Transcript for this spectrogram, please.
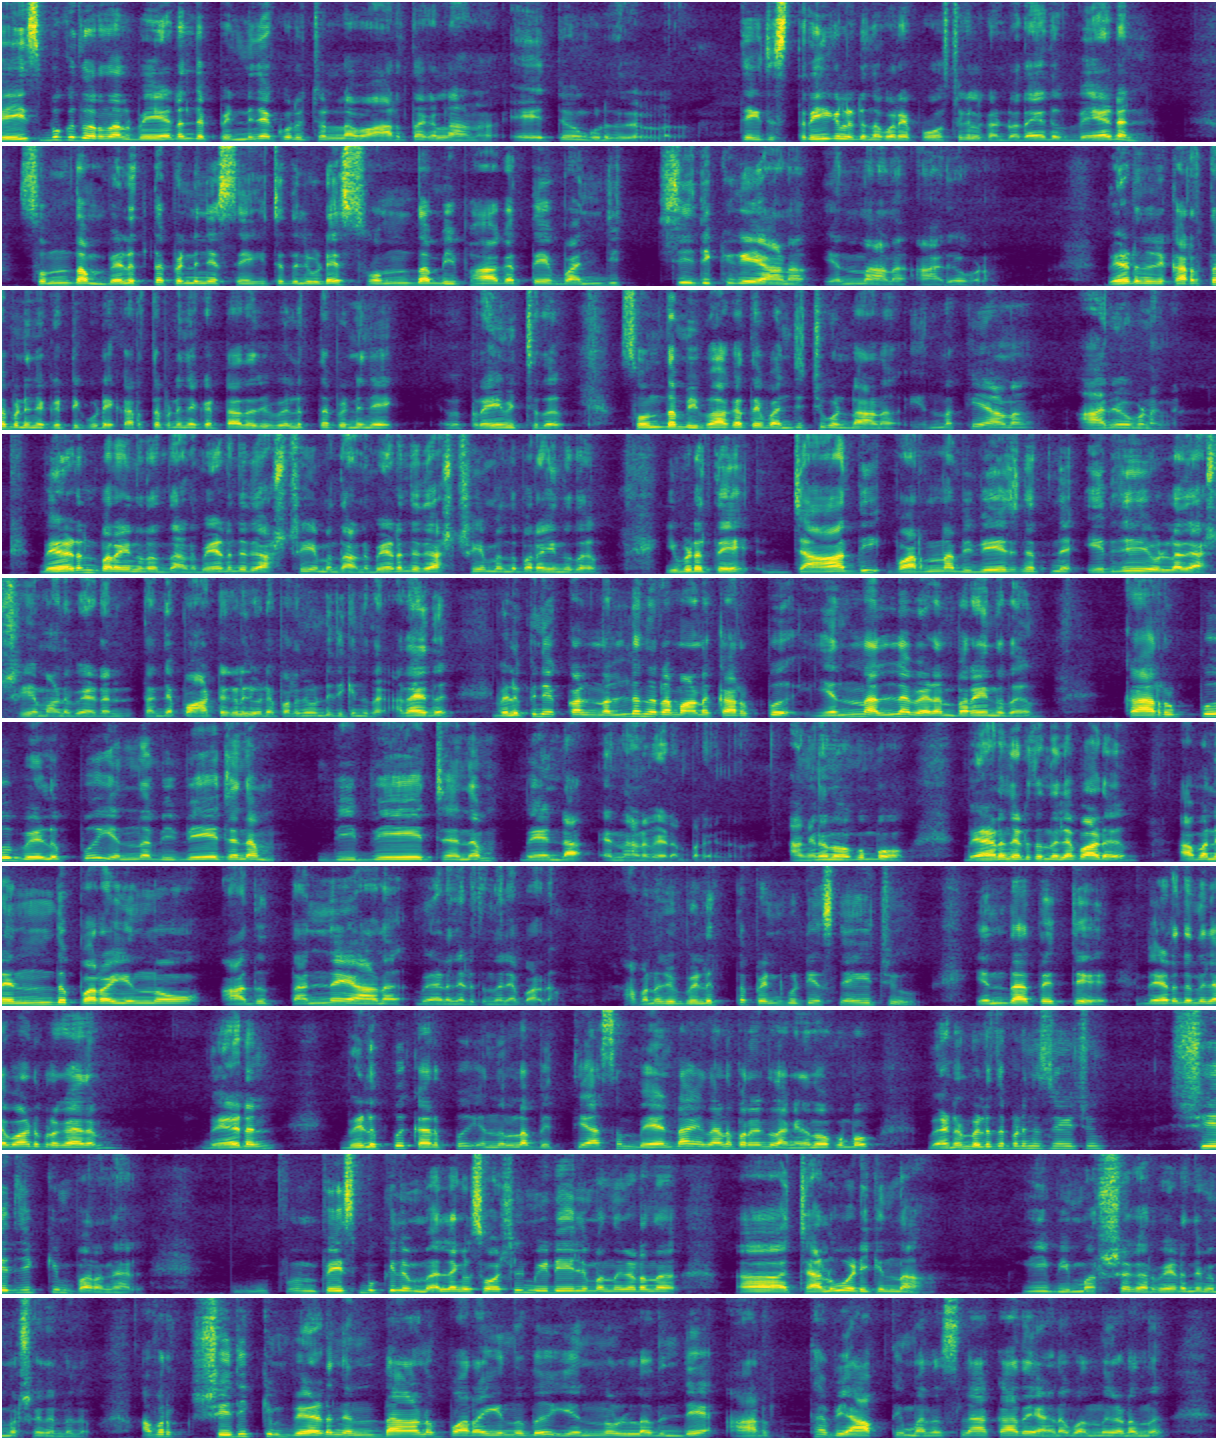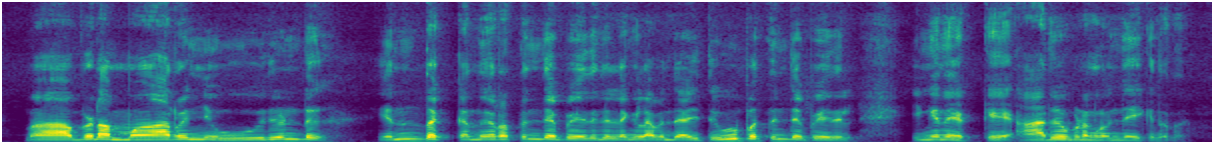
Facebook തുറന്നാൽ വേടന്റെ പെണ്ണിനെക്കുറിച്ചുള്ള വാർത്തകളാണ് ഏറ്റവും കൂടുതലുള്ളത്. പ്രത്യേകിച്ച് സ്ത്രീകളിടുന്ന കുറേ പോസ്റ്റുകൾ കണ്ടു. അതായത് വേടൻ സ്വന്തം വെളുത്ത പെണ്ണിനെ സ്നേഹിച്ചതിലൂടെ സ്വന്തം വിഭാഗത്തെ വഞ്ചിച്ചിരിക്കുകയാണ് എന്നാണ് ആരോപണം. വേടൻ ഒരു കറുത്ത പെണ്ണിനെ കെട്ടിക്കൂടെ? കറുത്ത പെണ്ണിനെ കെട്ടാതെ ഒരു വെളുത്ത പെണ്ണിനെ പ്രേമിച്ചത് സ്വന്തം വിഭാഗത്തെ വഞ്ചിച്ചുകൊണ്ടാണ് എന്നൊക്കെയാണ് ആരോപണങ്ങൾ. വേടൻ പറയുന്നത് എന്താണ്? വേടന്റെ രാഷ്ട്രീയം എന്താണ്? വേടന്റെ രാഷ്ട്രീയം എന്ന് പറയുന്നത് ഇവിടുത്തെ ജാതി വർണ വിവേചനത്തിന് എതിരെയുള്ള രാഷ്ട്രീയമാണ് വേടൻ തന്റെ പാട്ടുകളിലൂടെ പറഞ്ഞുകൊണ്ടിരിക്കുന്നത്. അതായത് വെളുപ്പിനേക്കാൾ നല്ല നിറമാണ് കറുപ്പ് എന്നല്ല വേടൻ പറയുന്നത്. കറുപ്പ് വെളുപ്പ് എന്ന വിവേചനം വിവേചനം വേണ്ട എന്നാണ് വേടൻ പറയുന്നത്. അങ്ങനെ നോക്കുമ്പോൾ വേടനെടുത്ത നിലപാട് അവൻ എന്ത് പറയുന്നോ അത് തന്നെയാണ് വേടനെടുത്ത നിലപാട്. അവനൊരു വെളുത്ത പെൺകുട്ടിയെ സ്നേഹിച്ചു. എന്താ തെറ്റ്? വേടന്റെ നിലപാട് പ്രകാരം വേടൻ വെളുപ്പ് കറുപ്പ് എന്നുള്ള വ്യത്യാസം വേണ്ട എന്നാണ് പറയുന്നത്. അങ്ങനെ നോക്കുമ്പോൾ വേടൻ വെളുത്ത പെണ്ണിനെ സ്നേഹിച്ചു. ശരിക്കും പറഞ്ഞാൽ ഫേസ്ബുക്കിലും അല്ലെങ്കിൽ സോഷ്യൽ മീഡിയയിലും വന്ന് കിടന്ന് ചളുവടിക്കുന്ന ഈ വിമർശകർ വേടന്റെ വിമർശകരുണ്ടല്ലോ. അവർ ശരിക്കും വേടൻ എന്താണ് പറയുന്നത് എന്നുള്ളതിന്റെ അർത്ഥവ്യാപ്തി മനസ്സിലാക്കാതെയാണ് വന്ന് കിടന്ന് ഇവിടെ മറിഞ്ഞ് ഉരുണ്ട് എന്തൊക്കെ നിറത്തിന്റെ പേരിൽ അല്ലെങ്കിൽ അവന്റെ രൂപത്തിന്റെ പേരിൽ ഇങ്ങനെയൊക്കെ ആരോപണങ്ങൾ ഉന്നയിക്കുന്നത്?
